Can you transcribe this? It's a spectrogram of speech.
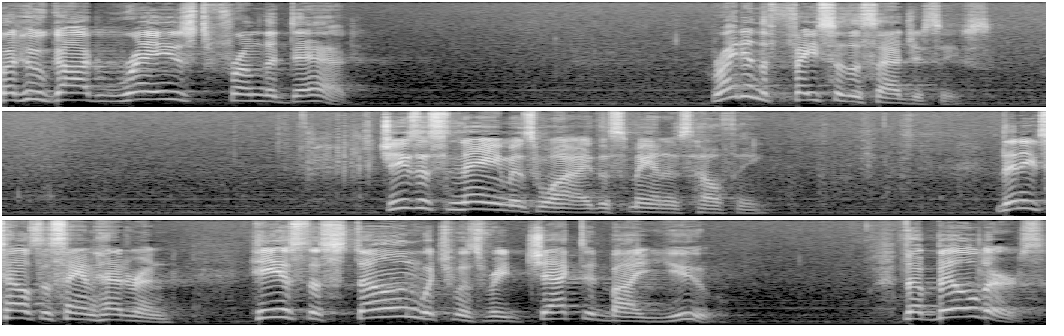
but who God raised from the dead. Right in the face of the Sadducees. Jesus' name is why this man is healthy. Then he tells the Sanhedrin, He is the stone which was rejected by you, the builders,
